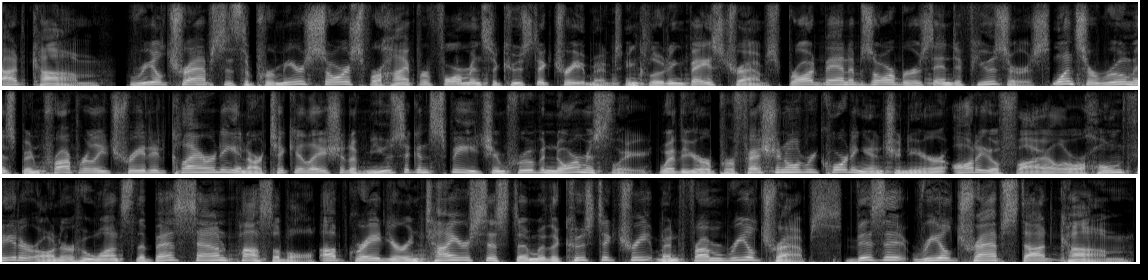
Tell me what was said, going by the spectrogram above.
america.beyerdynamic.com. Real Traps is the premier source for high performance acoustic treatment, including bass traps, broadband absorbers, and diffusers. Once a room has been properly treated, clarity and articulation of music and speech improve enormously. Whether you're a professional recording engineer, audiophile, or home theater owner who wants the best sound possible, upgrade your entire system with acoustic treatment from Real Traps. Visit realtraps.com.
